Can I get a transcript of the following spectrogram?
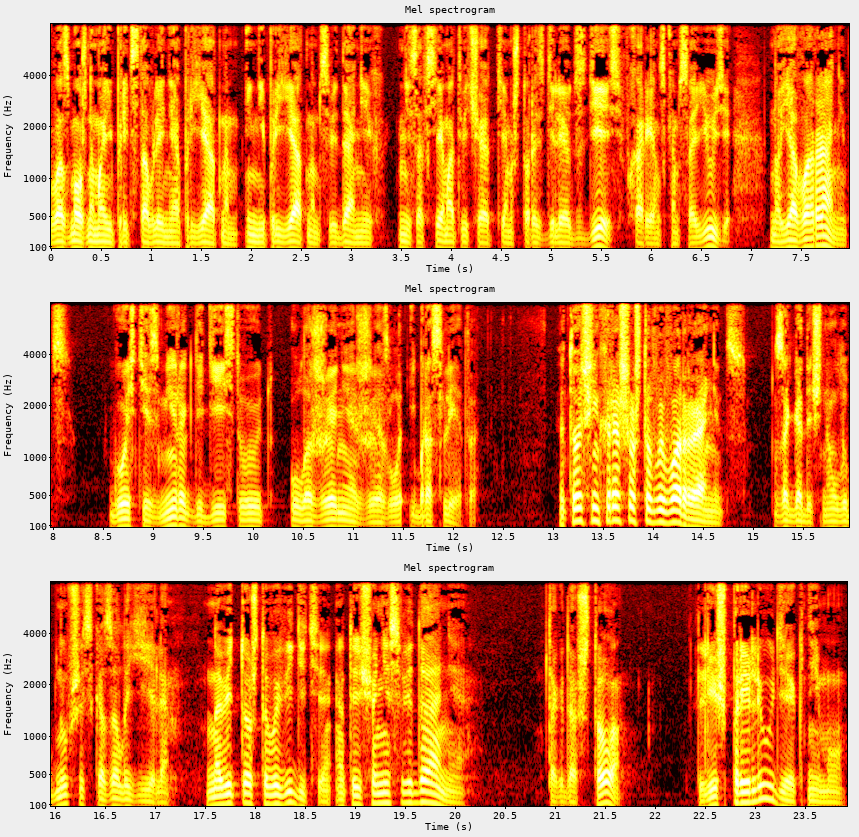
Возможно, мои представления о приятном и неприятном свиданиях не совсем отвечают тем, что разделяют здесь, в Харенском союзе, но я варанец, гость из мира, где действуют уложения жезла и браслета. «Это очень хорошо, что вы варанец», — загадочно улыбнувшись, сказала Еля. «Но ведь то, что вы видите, это еще не свидание». «Тогда что?» «Лишь прелюдия к нему».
